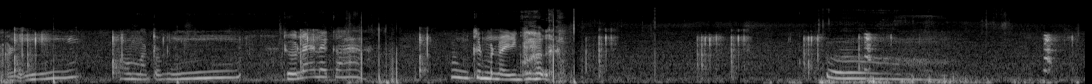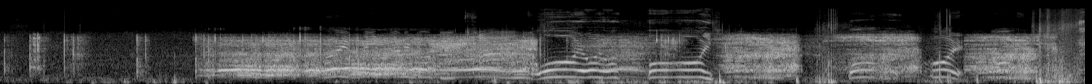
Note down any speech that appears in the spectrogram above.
ทางนี้เอามาตรงนี้เจอแล้วเลยก้าขึ้นบันไดดีกว่าเออเฮ้ยไม่ได้โดนผีเข้าโอ้ยโอ้ยโอ้ยโอ้ยโอ้ยโอ้ยข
